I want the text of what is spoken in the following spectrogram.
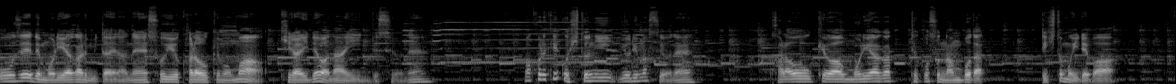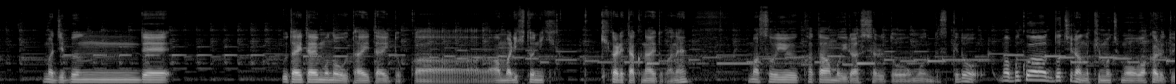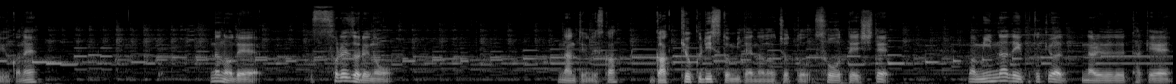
大勢で盛り上がるみたいなね、そういうカラオケもまあ嫌いではないんですよね。まあこれ結構人によりますよね。カラオケは盛り上がってこそなんぼだって人もいれば、まあ自分で歌いたいものを歌いたいとか、あんまり人に聞かれたくないとかね。まあそういう方もいらっしゃると思うんですけど、まあ僕はどちらの気持ちもわかるというかね。なので、それぞれの、なんていうんですか、楽曲リストみたいなのをちょっと想定して、まあみんなで行くときはなるだけ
